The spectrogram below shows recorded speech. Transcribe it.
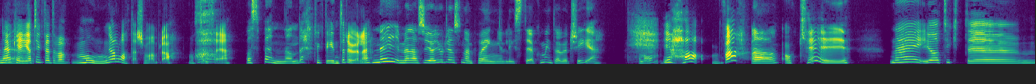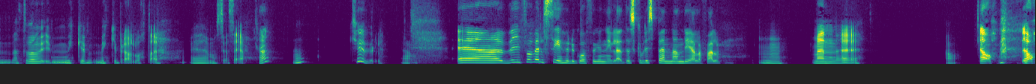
Nej, okej, Eh. jag tyckte att det var många låtar som var bra, måste jag säga. Vad spännande. Tyckte inte du, eller? Nej, men alltså jag gjorde en sån här poänglista. Jag kom inte över tre på någon. Jaha, va? Ja. Okej. Nej, jag tyckte eh, att det var mycket, mycket bra låtar, eh, måste jag säga. Kul. Ja. Eh, vi får väl se hur det går för Gunilla. Det ska bli spännande i alla fall. Mm. Men eh, Ja, ja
